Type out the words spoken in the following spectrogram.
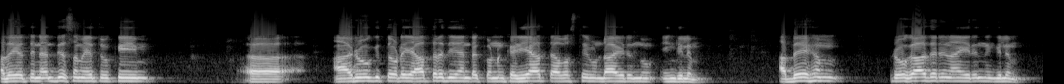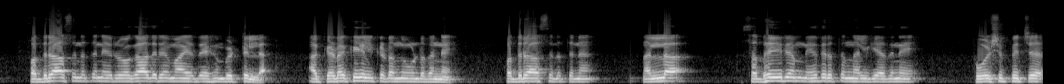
അദ്ദേഹത്തിന്റെ അന്ത്യസമയത്തൊക്കെയും ആരോഗ്യത്തോടെ യാത്ര ചെയ്യാൻ കൊണ്ടും കഴിയാത്ത അവസ്ഥയുണ്ടായിരുന്നു എങ്കിലും അദ്ദേഹം രോഗാതുരനായിരുന്നെങ്കിലും ഭദ്രാസനത്തിനെ രോഗാതുരമായി അദ്ദേഹം വിട്ടില്ല. ആ കിടക്കയിൽ കിടന്നുകൊണ്ട് തന്നെ ഭദ്രാസനത്തിന് നല്ല സധൈര്യം നേതൃത്വം നൽകി അതിനെ പോഷിപ്പിച്ച്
